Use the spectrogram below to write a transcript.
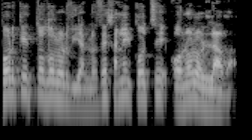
porque todos los días los deja en el coche o no los lava.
